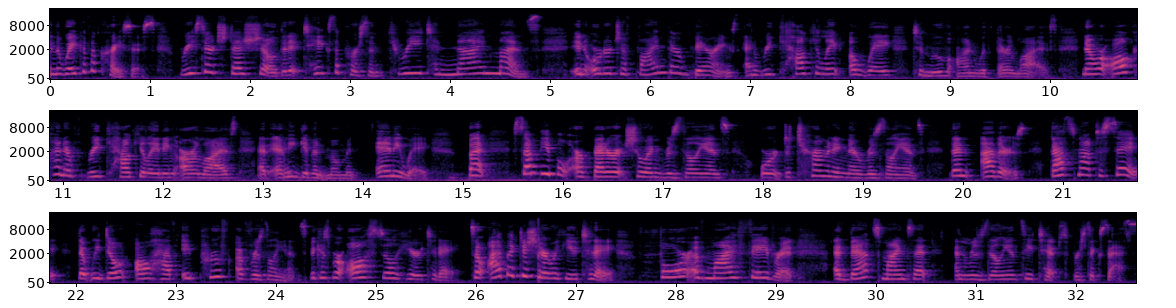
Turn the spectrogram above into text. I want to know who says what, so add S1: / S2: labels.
S1: In the wake of a crisis, research does show that it takes a person three to nine months in order to find their bearings and recalculate a way to move on with their lives. Now, we're all kind of recalculating our lives at any given moment anyway, but some people are better at showing resilience or determining their resilience than others. That's not to say that we don't all have a proof of resilience because we're all still here today. So, I'd like to share with you today four of my favorite advanced mindset and resiliency tips for success.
